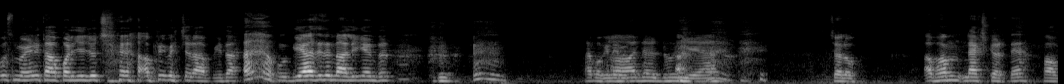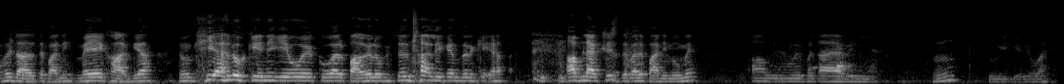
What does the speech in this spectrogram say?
उसमें नहीं था पर ये जो शराबी में शराबी था वो गया सीधा नाली के अंदर। अब अगले हाँ दर्द है यार। चलो अब हम नेक्स्ट करते हैं। वापस डाल देते पानी। मैं एक हार गया क्योंकि यार वो नहीं कि वो एक बार पागल हो गया नाली के अंदर गया अब नेक्स्ट इससे पहले पानी मुँह में। आपने मुझे बताया भी नहीं है। हम्म? वीडियो के बारे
